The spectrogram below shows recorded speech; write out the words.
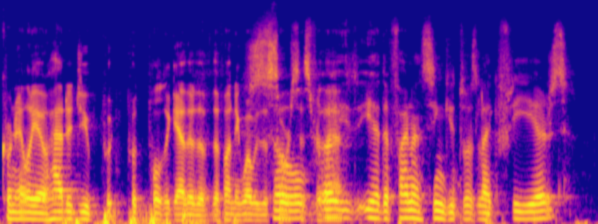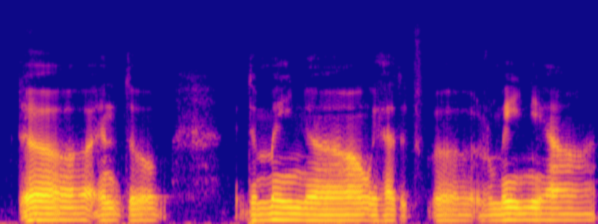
Corneliu, how did you put, put pull together the, the funding? What was the so, sources for that? Uh, yeah, the financing it was like three years, uh, and uh, the main uh, we had uh, Romania,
